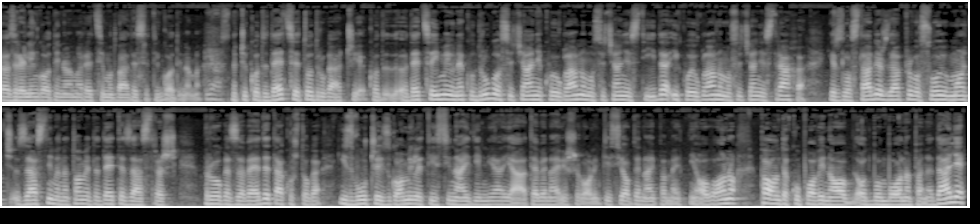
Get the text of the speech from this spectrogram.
e, zrelim godinama, recimo 20. godinama. Jasno. Znači, kod dece je to drugačije. Kod e, deca imaju neko drugo osjećanje koje je uglavnom osjećanje stida i koje je uglavnom osjećanje straha, jer zlostavljač zapravo svoju moć zasniva na tome da dete zastraši prvo ga zavede tako što ga izvuče iz gomile, ti si najdivnija, ja tebe najviše volim, ti si ovde najpametnija, ovo ono, pa onda kupovina od bombona pa nadalje,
